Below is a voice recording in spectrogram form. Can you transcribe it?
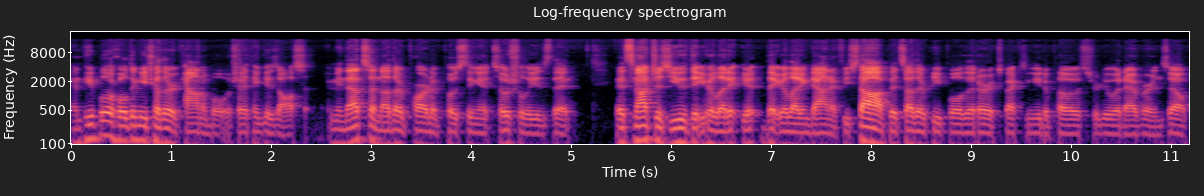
and people are holding each other accountable, which I think is awesome. I mean, that's another part of posting it socially is that it's not just you that you're letting that you're letting down. If you stop it's other people that are expecting you to post or do whatever. And so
